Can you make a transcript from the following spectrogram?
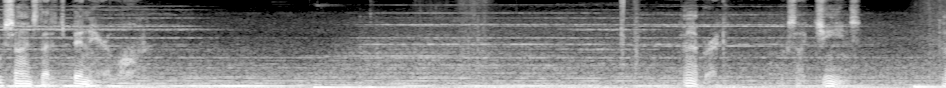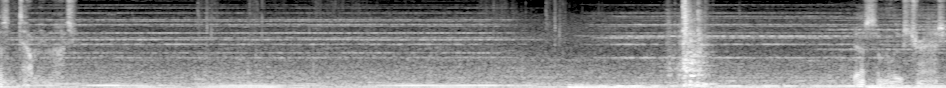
No signs that it's been here long. Fabric. Looks like jeans. Doesn't tell me much. Just some loose trash.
